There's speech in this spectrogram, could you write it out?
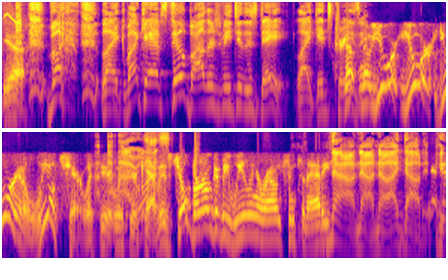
Yeah. but like my cab still bothers me to this day. Like it's crazy. no, you were you were you were in a wheelchair with your with I your calf. was. Is Joe Burrow going to be wheeling around Cincinnati? No, no, no. I doubt it.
